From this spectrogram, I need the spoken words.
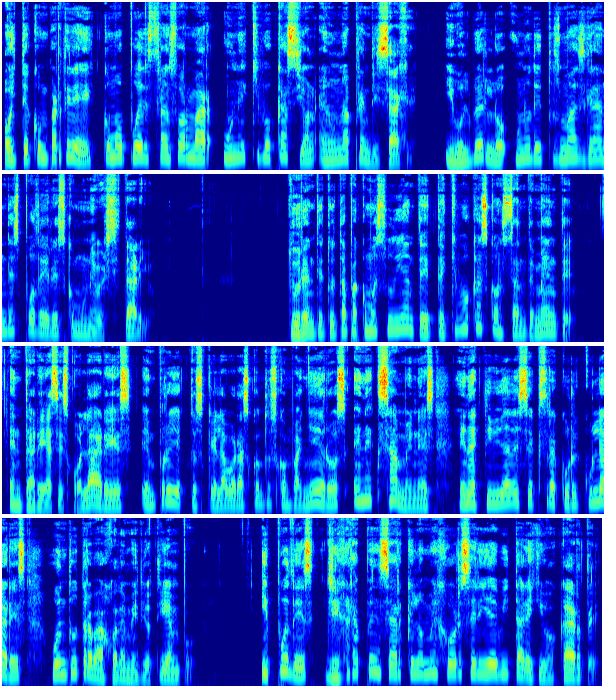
Hoy te compartiré cómo puedes transformar una equivocación en un aprendizaje y volverlo uno de tus más grandes poderes como universitario. Durante tu etapa como estudiante te equivocas constantemente, en tareas escolares, en proyectos que elaboras con tus compañeros, en exámenes, en actividades extracurriculares o en tu trabajo de medio tiempo. Y puedes llegar a pensar que lo mejor sería evitar equivocarte,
